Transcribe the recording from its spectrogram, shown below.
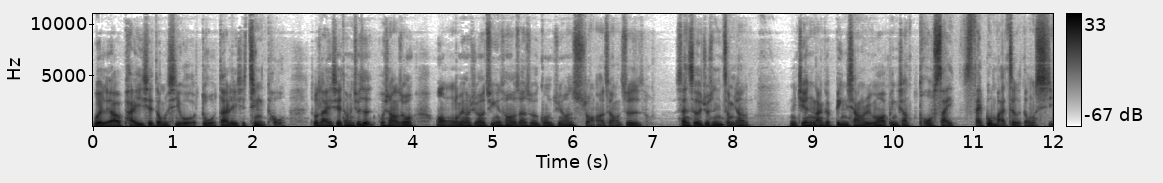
为了要拍一些东西，我多带了一些镜头，多带一些东西。就是我想说，哦，我们要需要经济舱有三十二公斤，很爽啊！这样就是三十二，就是你怎么样？你今天拿个冰箱，remote 冰箱都塞塞不满这个东西，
